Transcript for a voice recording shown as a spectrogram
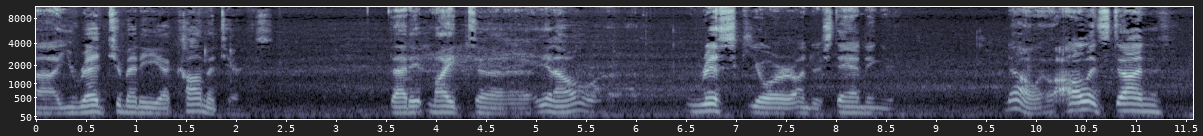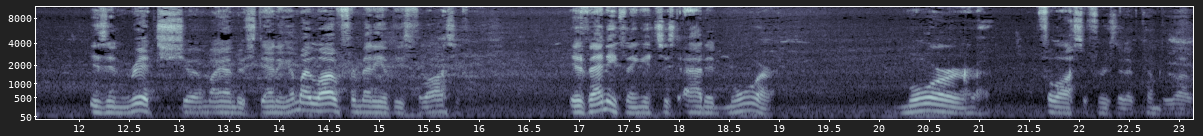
uh, you read too many uh, commentaries, that it might, uh, you know, risk your understanding. No, all it's done is enrich uh, my understanding and my love for many of these philosophers. If anything, it's just added more, more philosophers that I've come to love.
